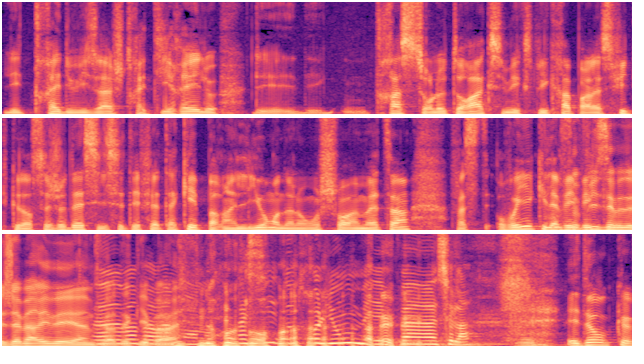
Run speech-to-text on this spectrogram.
les traits du visage très tirés, le- des, des traces sur le thorax. Il m'expliquera par la suite que dans sa jeunesse, il s'était fait attaquer par un lion en allant au champ un matin. Enfin, on voyait qu'il avait Sophie, vécu. ça vous est jamais arrivé à me faire Euh, attaquer par un... non, non, d'autres lions, mais pas ceux-là. Et donc, euh,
